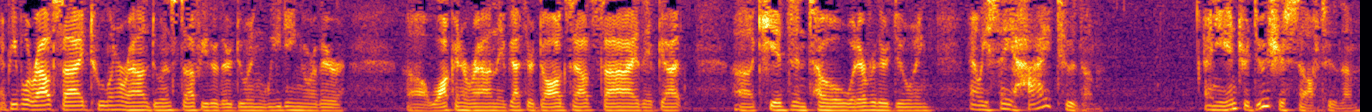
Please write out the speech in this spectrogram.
and people are outside tooling around doing stuff. Either they're doing weeding or they're uh, walking around. They've got their dogs outside. They've got uh, kids in tow, whatever they're doing. And we say hi to them. And you introduce yourself to them.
